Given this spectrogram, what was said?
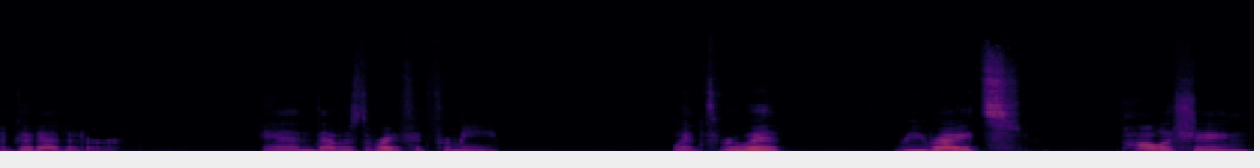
a good editor, and that was the right fit for me. Went through it, rewrites, polishing.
